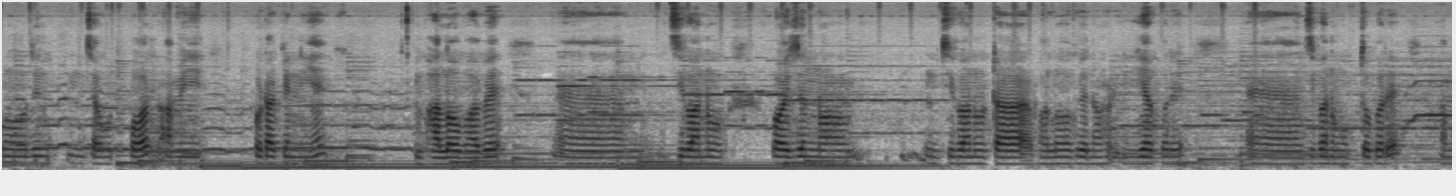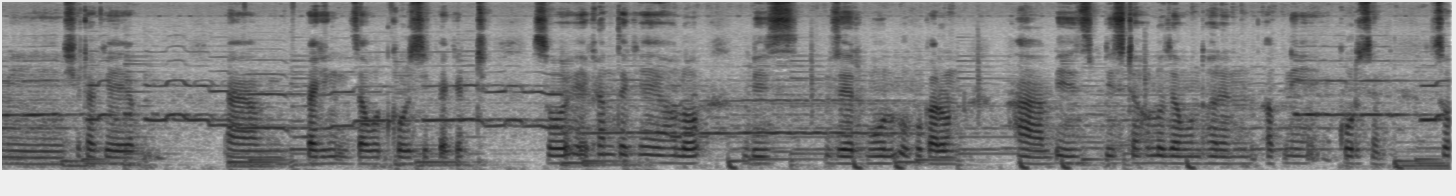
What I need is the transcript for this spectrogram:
পনেরো দিন যাবৎ পর আমি ওটাকে নিয়ে ভালোভাবে জীবাণু পয়জন জীবাণুটা ভালোভাবে ইয়ে করে জীবাণুমুক্ত করে আমি সেটাকে প্যাকিং যাবৎ করছি, প্যাকেট সো এখান থেকে হলো বীজের মূল উপকরণ। হ্যাঁ বীজ, বীজটা হলো যেমন ধরেন আপনি করছেন। সো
